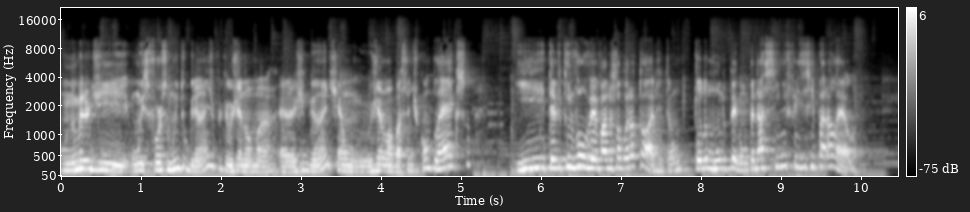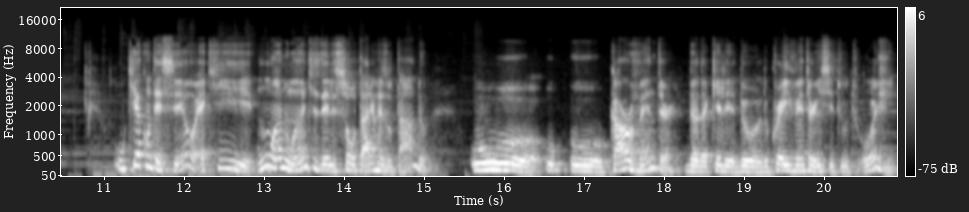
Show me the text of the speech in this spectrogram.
um número de. um esforço muito grande, porque o genoma era gigante, é um, um genoma bastante complexo, e teve que envolver vários laboratórios. Então, todo mundo pegou um pedacinho e fez isso em paralelo. O que aconteceu é que um ano antes deles soltarem o resultado, o, o, o Carl Venter, do, daquele, do, do Craig Venter Institute hoje,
